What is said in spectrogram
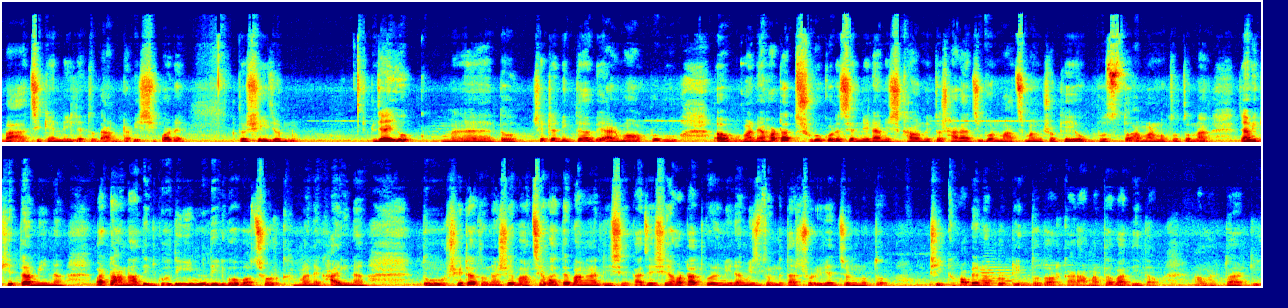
বা, চিকেন নিলে তো দামটা বেশি পড়ে। তো সেই জন্য যাই হোক তো সেটা নিতে হবে। আর মহাপ্রভু মানে হঠাৎ শুরু করেছেন নিরামিষ খাওয়া। উনি তো সারা জীবন মাছ, মাংস খেয়ে অভ্যস্ত। আমার মতো তো না যে আমি খেতামই না বা টানা দীর্ঘদিন, দীর্ঘ বছর মানে খাই না। তো সেটা তো না, সে মাছে ভাতে বাঙালি, সে কাজে সে হঠাৎ করে নিরামিষ ধরলে তার শরীরের জন্য তো ঠিক হবে না, প্রোটিন তো দরকার। আমার তো বাদই দাও, আমার তো আর কি।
